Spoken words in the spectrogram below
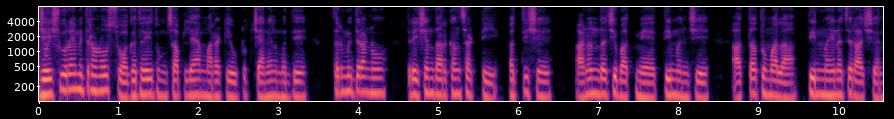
जय शिवराय मित्रांनो स्वागत आहे तुमचं आपल्या मराठी यूट्यूब चॅनलमध्ये तर मित्रांनो रेशनधारकांसाठी अतिशय आनंदाची बातमी आहे. ती म्हणजे आता तुम्हाला तीन महिन्याचं राशन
